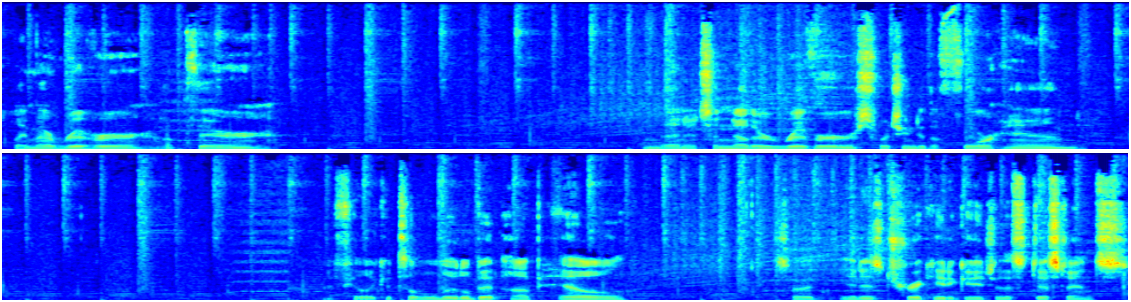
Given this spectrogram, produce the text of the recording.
Play my river up there. And then it's another river, switching to the forehand. I feel like it's a little bit uphill, so it, it is tricky to gauge this distance.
